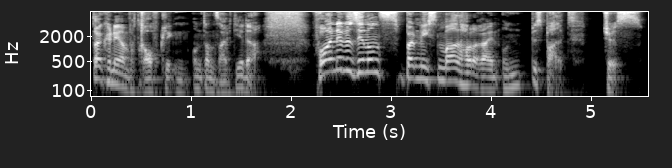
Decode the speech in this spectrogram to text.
dann könnt ihr einfach draufklicken und dann seid ihr da. Freunde, wir sehen uns beim nächsten Mal. Haut rein und bis bald. Tschüss.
